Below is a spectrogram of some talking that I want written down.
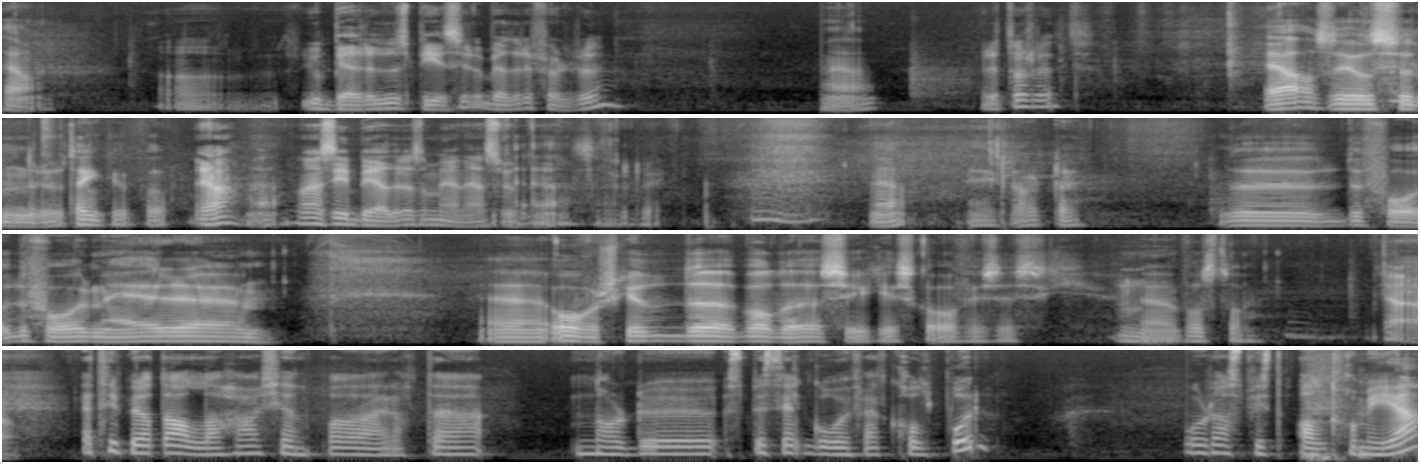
Ja. jo bedre du spiser, jo bedre føler du deg. Ja, Rett og slett. ja altså jo sunnere du tenker på. Ja, Ja. Når jeg sier bedre, så mener jeg sunt. Ja, selvfølgelig. Ja, helt klart det. Du, du, får, du får mer eh, eh, overskudd eh, både psykisk og fysisk, Mm. jeg påstå. Ja, ja. Jeg tipper at alle har kjent på det der at det, når du spesielt går fra et koldtbord, hvor du har spist altfor mye,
